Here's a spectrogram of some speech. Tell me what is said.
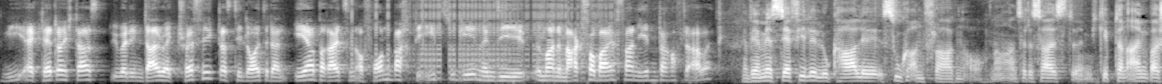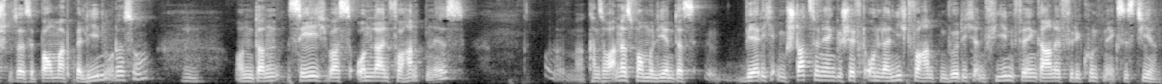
wie erklärt euch das über den Direct Traffic, dass die Leute dann eher bereit sind, auf hornbach.de zu gehen, wenn sie immer an einem Markt vorbeifahren, jeden Tag auf der Arbeit? Ja, wir haben ja sehr viele lokale Suchanfragen auch. Ne? Also das heißt, ähm, ich gebe dann einem beispielsweise Baumarkt Berlin oder so hm. und dann sehe ich, was online vorhanden ist. Man kann es auch anders formulieren, das wäre ich im stationären Geschäft online nicht vorhanden, würde ich in vielen Fällen gar nicht für die Kunden existieren.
